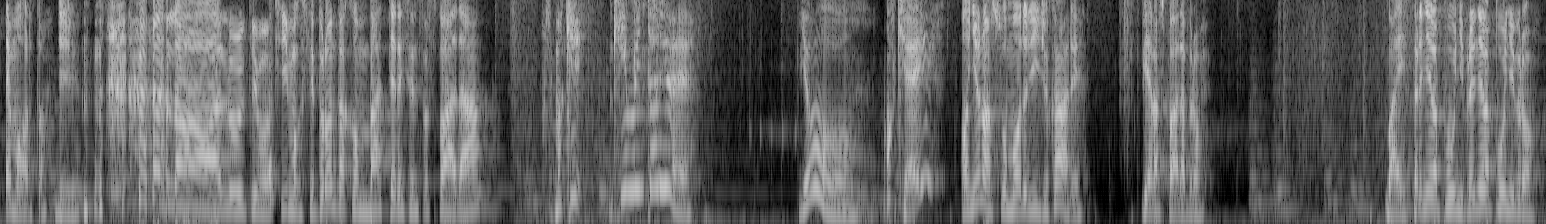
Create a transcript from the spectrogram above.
è morto. GG. no, all'ultimo. Simox, sei pronto a combattere senza spada? Ma che, che inventario è? Yo, ok. Ognuno ha il suo modo di giocare. Via la spada, bro. Vai, prendila a pugni, prendila a pugni, bro.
